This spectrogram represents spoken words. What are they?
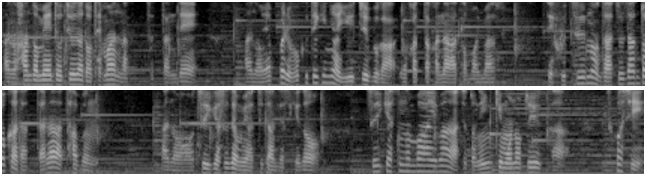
あの、ハンドメイド中だと手間になっちゃったんで、あの、やっぱり僕的には YouTube が良かったかなと思います。で、普通の雑談とかだったら多分、あの、ツイキャスでもやってたんですけど、ツイキャスの場合はちょっと人気者というか、少し、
